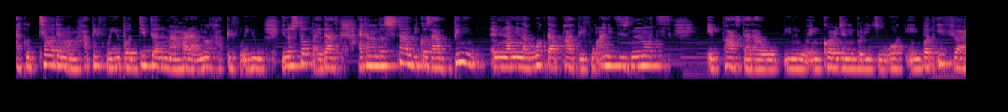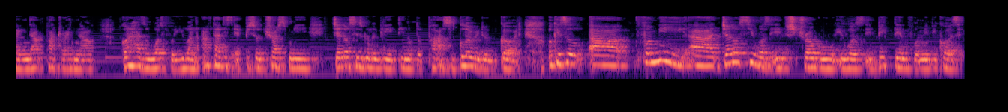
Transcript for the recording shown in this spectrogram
I could tell them I'm happy for you, but deep down in my heart, I'm not happy for you. You know, stuff like that. I can understand because I've been. I mean, I've walked that path before, and it is not a path that I will, you know, encourage anybody to walk in. But if you are in that path right now, God has a word for you. And after this episode, trust me, jealousy is going to be a thing of the past. Glory to God. Okay, so uh, for me, uh, jealousy was a struggle. It was a big thing for me because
